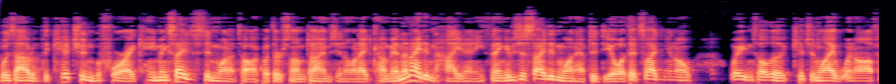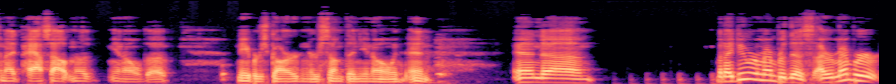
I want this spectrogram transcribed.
was out of the kitchen before I came in because I just didn't want to talk with her sometimes, you know, when I'd come in. And I didn't hide anything. It was just I didn't want to have to deal with it. So I'd, you know, wait until the kitchen light went off and I'd pass out in the, you know, the neighbor's garden or something, you know, and, and, and um, but I do remember this. I remember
